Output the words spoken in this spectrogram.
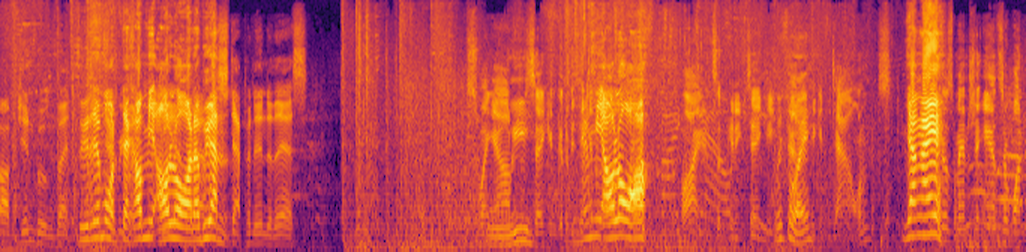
off Jinbung, but ซื้อได้หมดแต่เขามีเอาหล่อนะเพื่อน stepping into this. swing out. Ui. Forsaken going to be ยัง taken มีเอาหล่อ Why ends up getting taken, Ui, sủi. taken down. ยังไง Does manage to answer one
